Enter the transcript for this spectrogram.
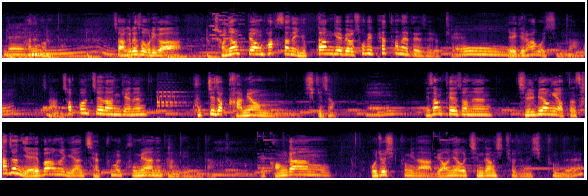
네. 하는 겁니다. 자, 그래서 우리가 전염병 확산의 6단계별 소비 패턴에 대해서 이렇게 얘기를 하고 있습니다. 네. 자, 첫 번째 단계는 국지적 감염 시기죠. 네. 이 상태에서는 질병의 어떤 사전 예방을 위한 제품을 구매하는 단계입니다. 건강 보조식품이나 면역을 증강시켜주는 식품들,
